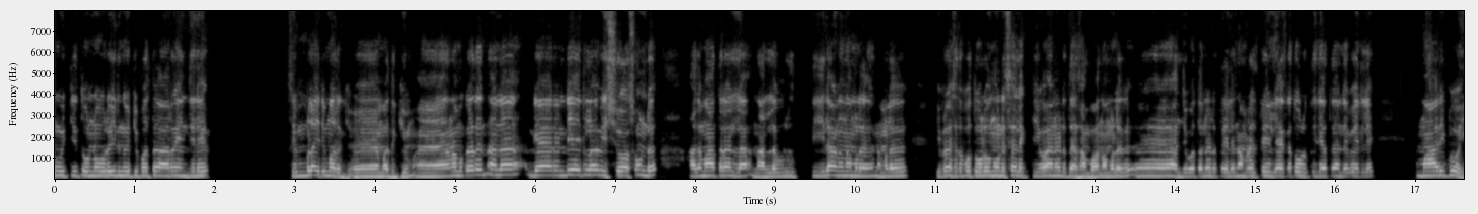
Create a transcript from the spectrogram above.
നൂറ്റി തൊണ്ണൂറ് ഇരുന്നൂറ്റി പത്ത് ആ റേഞ്ചിൽ സിമ്പിളായിട്ട് മറിക്കും മതിക്കും. നമുക്കത് നല്ല ഗ്യാരണ്ടി ആയിട്ടുള്ള വിശ്വാസമുണ്ട്. അത് മാത്രമല്ല നല്ല വൃത്തിയിലാണ് നമ്മൾ നമ്മൾ ഈ പ്രാവശ്യത്തെ പൊത്തുകൾ ഒന്നുകൂടി സെലക്റ്റീവ് ആണ് എടുത്തത്. സംഭവം നമ്മൾ അഞ്ചു പത്തെണ്ണം എടുത്തതിൽ നമ്മുടെ തെളിയൊക്കെ തൊഴുത്തില്ലാത്തതിന്റെ പേരിൽ മാറിപ്പോയി.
